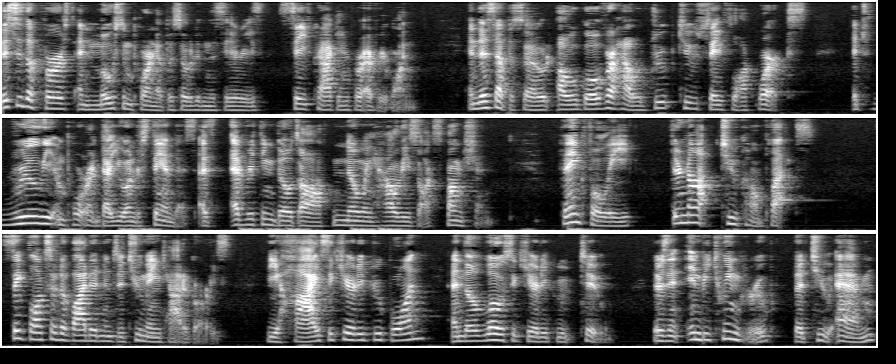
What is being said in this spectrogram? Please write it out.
This is the first and most important episode in the series, Safe Cracking for Everyone. In this episode, I will go over how a Group 2 safe lock works. It's really important that you understand this, as everything builds off knowing how these locks function. Thankfully, they're not too complex. Safe locks are divided into two main categories the high security group 1 and the low security group 2. There's an in between group, the 2M,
